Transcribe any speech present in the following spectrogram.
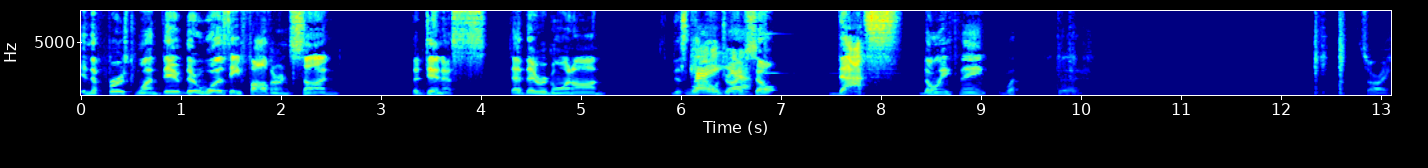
in the first one there there was a father and son, the dentists that they were going on this cattle Right, drive. yeah. So that's the only thing. What the? Sorry,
